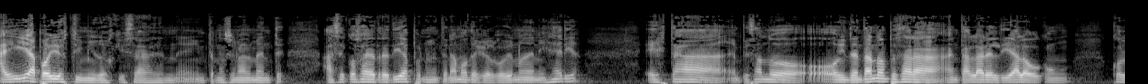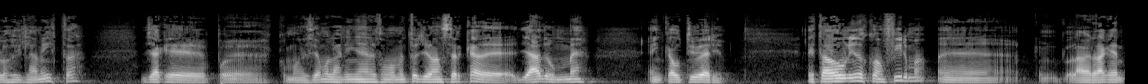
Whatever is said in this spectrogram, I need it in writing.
Hay apoyos tímidos quizás eh, internacionalmente. Hace cosas de tres días pues nos enteramos de que el gobierno de Nigeria está empezando o intentando empezar a, entablar el diálogo con, con, los islamistas, ya que pues como decíamos las niñas en estos momentos llevan cerca de ya de un mes en cautiverio. Estados Unidos confirma, eh, la verdad que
